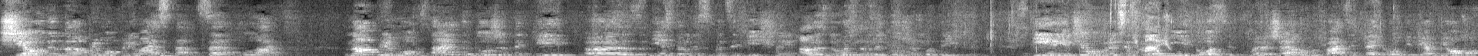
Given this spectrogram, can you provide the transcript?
Ще один напрямок Лівеста це лайф. Напрямок, знаєте, дуже такий, е, з однієї сторони, специфічний, але з другої сторони дуже потрібний. І якщо говорити про мій досвід мережевому, 25 років я в ньому,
